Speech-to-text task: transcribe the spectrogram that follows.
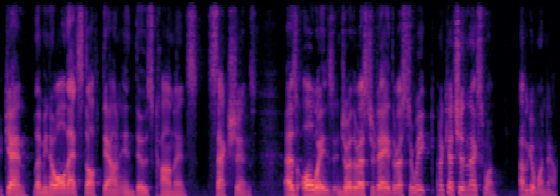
again, let me know all that stuff down in those comments sections. As always, enjoy the rest of your day, the rest of your week, and I'll catch you in the next one. Have a good one now.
